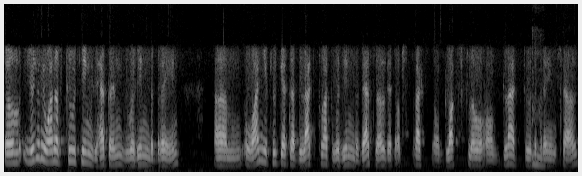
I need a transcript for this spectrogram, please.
So, usually one of two things happens within the brain. Um, one, you could get a blood clot within the vessel that obstructs or blocks flow of blood to the mm-hmm. brain cells,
